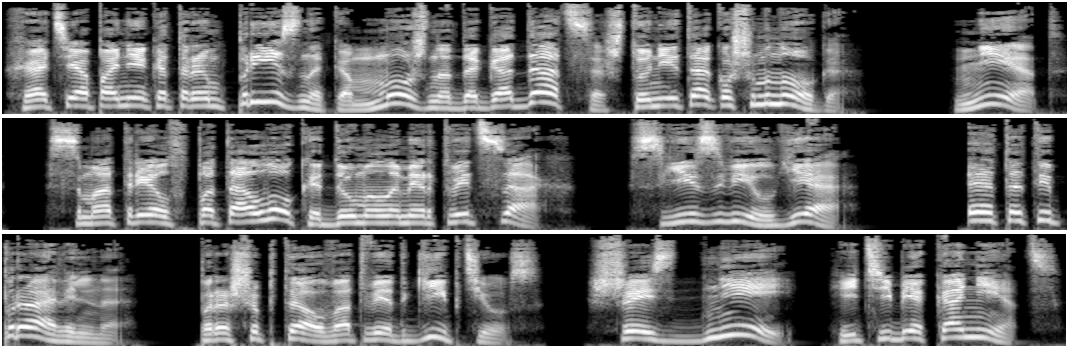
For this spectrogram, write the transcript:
Хотя по некоторым признакам можно догадаться, что не так уж много. Нет, смотрел в потолок и думал о мертвецах. Съязвил я. «Это ты правильно», — прошептал в ответ Гиптиус. «Шесть дней, и тебе конец.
